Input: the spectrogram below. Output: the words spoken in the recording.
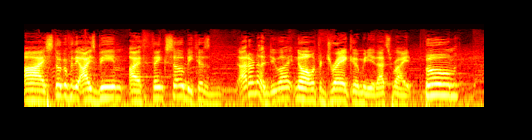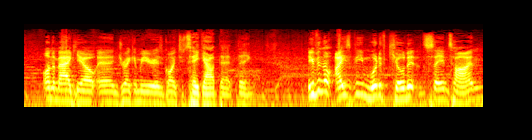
I still go for the Ice Beam. I think so because I don't know, do I? No, I went for Draco Meteor, that's right. Boom! On the Magio, and Draco Meteor is going to take out that thing. Even though Ice Beam would have killed it at the same time,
